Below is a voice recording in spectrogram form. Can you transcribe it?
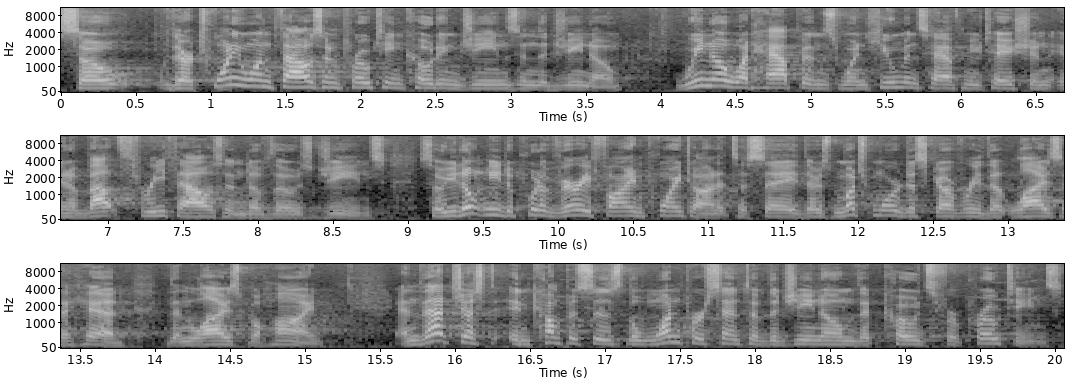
So there are 21,000 protein coding genes in the genome. We know what happens when humans have mutation in about 3,000 of those genes. So you don't need to put a very fine point on it to say there's much more discovery that lies ahead than lies behind. And that just encompasses the 1% of the genome that codes for proteins.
